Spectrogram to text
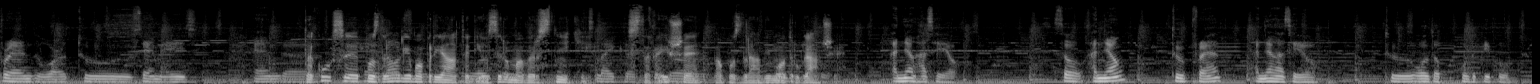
friends or to same age. Uh, Tako se pozdravljamo prijatelji oziroma vrstniki, starejše pa pozdravimo drugače. Annyeonghaseyo. So, annyeong to friend, annyeonghaseyo to all the, all the people.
